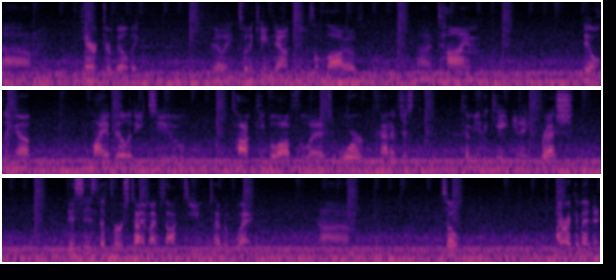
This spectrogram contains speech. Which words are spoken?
um, character building really. It's what it came down to was a lot of uh, time building up my ability to talk people off the ledge or kind of just communicate in a fresh this is the first time i've talked to you type of way. Um, so I recommend it.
